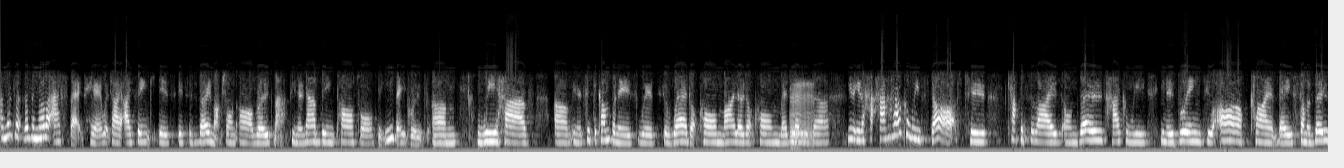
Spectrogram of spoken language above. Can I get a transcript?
and there's, a, there's another aspect here which I, I think is, is, is very much on our roadmap. You know, now being part of the eBay group, um, we have um, you know sister companies with sort of Milo.com, Red mm. Laser. You know, you know how, how can we start to capitalize on those? How can we, you know, bring to our client base some of those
